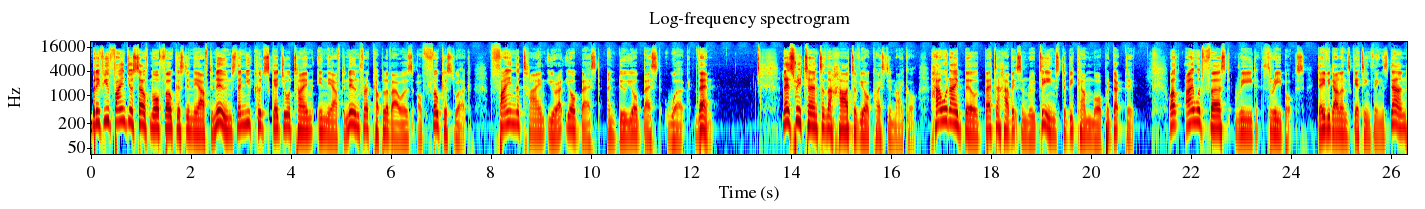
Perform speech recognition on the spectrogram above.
But if you find yourself more focused in the afternoons, then you could schedule time in the afternoon for a couple of hours of focused work. Find the time you're at your best and do your best work then. Let's return to the heart of your question, Michael. How would I build better habits and routines to become more productive? Well, I would first read three books. David Allen's Getting Things Done,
